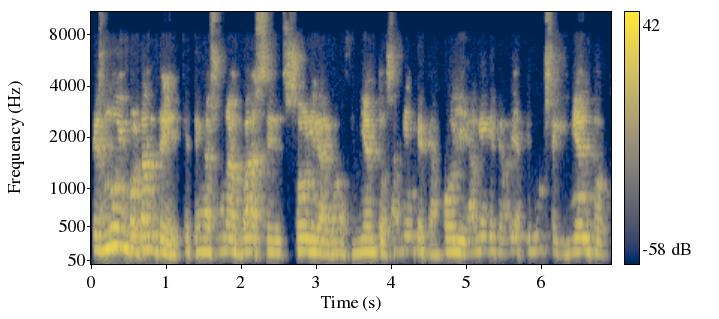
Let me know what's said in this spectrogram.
Es muy importante que tengas una base sólida de conocimientos, alguien que te apoye, alguien que te vaya haciendo un seguimiento,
